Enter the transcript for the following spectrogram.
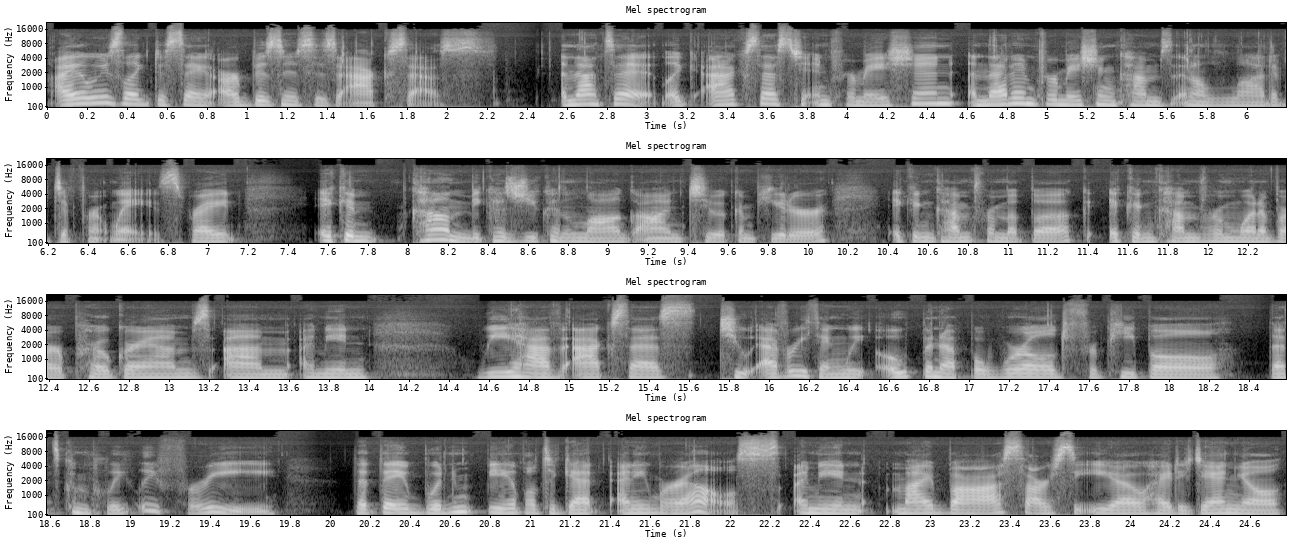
I always like to say our business is access. And that's it, like access to information. And that information comes in a lot of different ways, right? It can come because you can log on to a computer. It can come from a book. It can come from one of our programs. Um, I mean, we have access to everything. We open up a world for people that's completely free that they wouldn't be able to get anywhere else. I mean, my boss, our CEO, Heidi Daniel,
